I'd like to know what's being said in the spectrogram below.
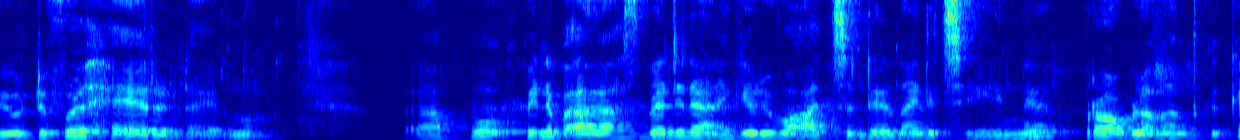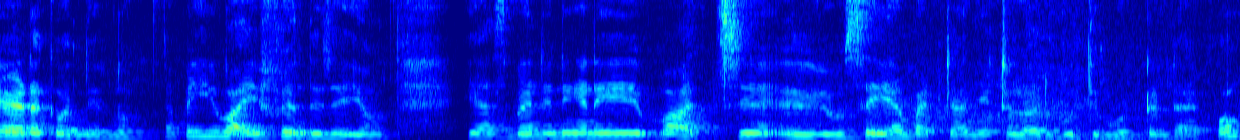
ബ്യൂട്ടിഫുൾ ഹെയർ ഉണ്ടായിരുന്നു. അപ്പോൾ പിന്നെ ഹസ്ബൻഡിനാണെങ്കിൽ ഒരു വാച്ച് ഉണ്ടായിരുന്നു. അതിന്റെ ചെയിന് പ്രോബ്ലം കേടൊക്കെ വന്നിരുന്നു. അപ്പോൾ ഈ വൈഫ് എന്ത് ചെയ്യും? ഈ ഹസ്ബൻഡിന് ഇങ്ങനെ ഈ വാച്ച് യൂസ് ചെയ്യാൻ പറ്റാഞ്ഞിട്ടുള്ള ഒരു ബുദ്ധിമുട്ടുണ്ടായപ്പോൾ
